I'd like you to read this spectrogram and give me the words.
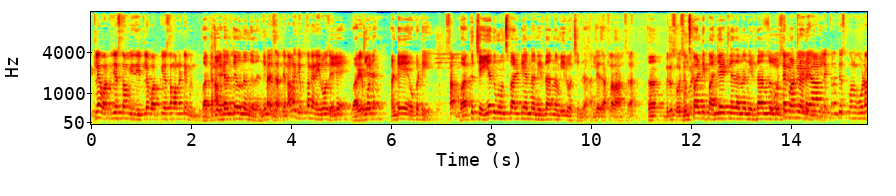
ఇట్లే వర్క్ చేస్తాం ఇది ఇట్లే వర్క్ చేస్తాం నేను వర్క్ చేయడానికే ఉన్నాం కదండి అదే సార్ జనాలకు చెప్తాను నేను ఈ రోజు. లేలే, వర్క్ రేపటి- చేయడం అంటే ఒకటి సార్. వర్క్ చెయ్యదు మున్సిపాలిటీ అన్న నిర్ధారణ మీరు వచ్చిందా? లేదు అట్లా రాదు సార్? మీరు సోషల్ మున్సిపాలిటీ పని చేయట్లేదు అన్న. లెక్కలు తీసుకొని కూడా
